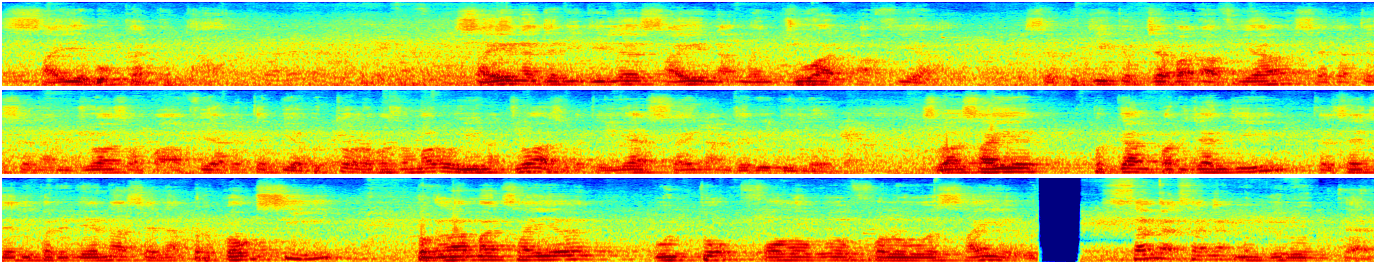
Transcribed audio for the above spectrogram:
Saya bukan duta. Saya nak jadi dealer, saya nak menjual Afia. Saya pergi ke pejabat Afia, saya kata saya nak menjual sampai Afia kata biar betul lah Pasal Maru, you nak jual? Saya kata yes, saya nak menjadi dealer. Sebab saya pegang pada janji, dan saya jadi pada Diana, saya nak berkongsi pengalaman saya untuk follower-follower saya sangat-sangat menggerunkan.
